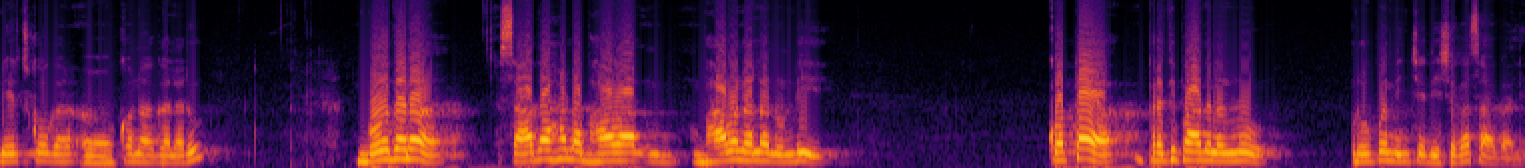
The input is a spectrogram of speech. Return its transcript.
నేర్చుకోగ కొనగలరు. బోధన సాధారణ భావ భావనల నుండి కొత్త ప్రతిపాదనలను రూపొందించే దిశగా సాగాలి.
